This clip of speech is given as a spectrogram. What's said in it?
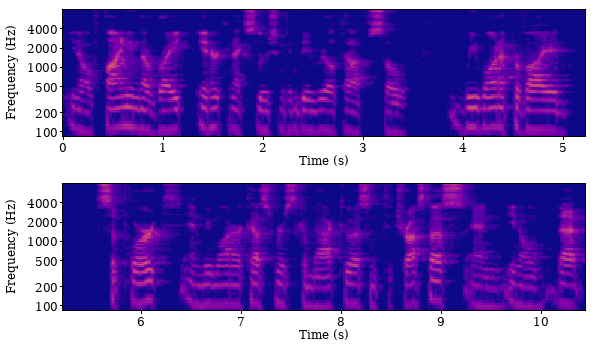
you know, finding the right interconnect solution can be real tough. So we want to provide support, and we want our customers to come back to us and to trust us, and you know, that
